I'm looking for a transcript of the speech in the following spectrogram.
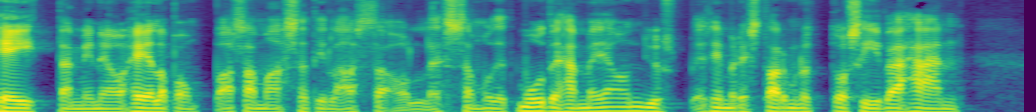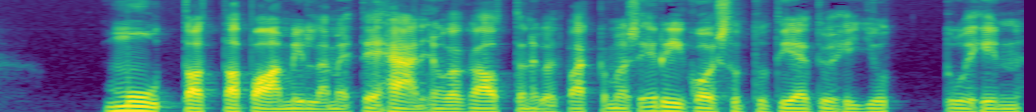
heittäminen on helpompaa samassa tilassa ollessa, mutta et muutenhan meidän on just esimerkiksi tarvinnut tosi vähän muuttaa tapaa, millä me tehdään, jonka kautta niin, vaikka myös erikoistuttu tiettyihin juttuihin,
